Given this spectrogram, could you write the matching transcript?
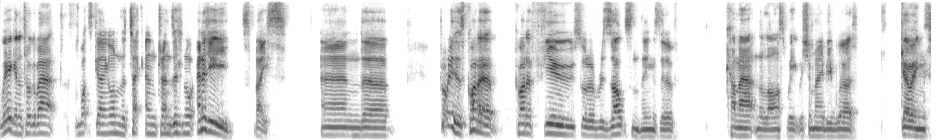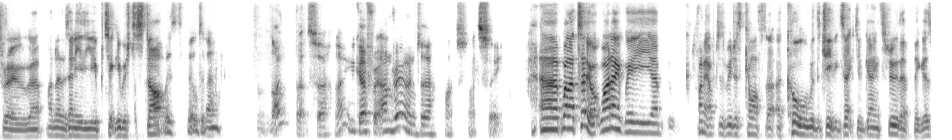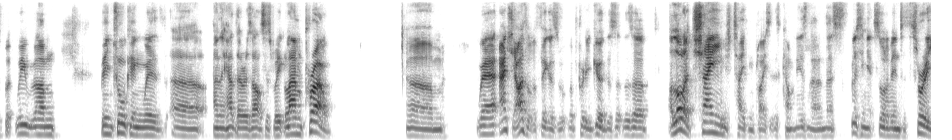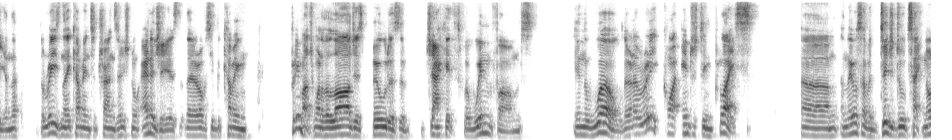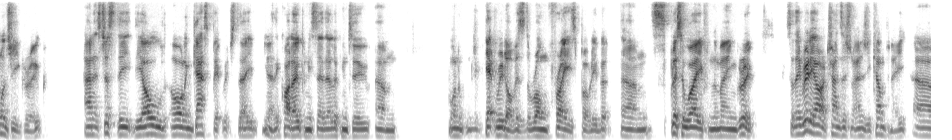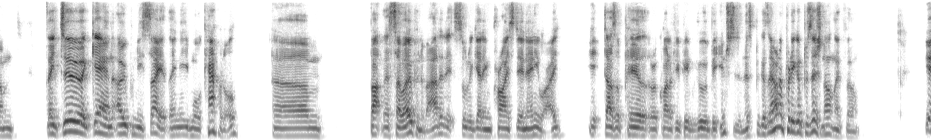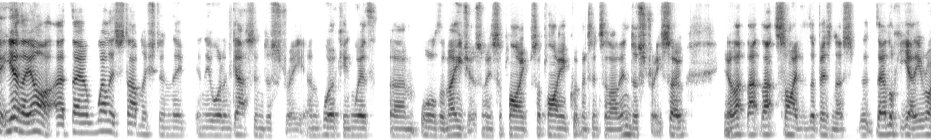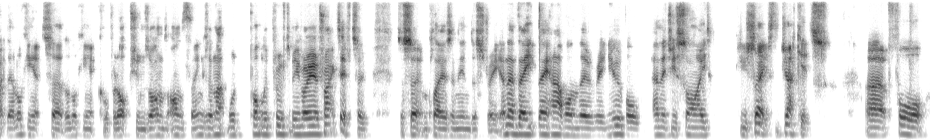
we're going to talk about what's going on in the tech and transitional energy space. And uh, probably there's quite a quite a few sort of results and things that have come out in the last week, which are maybe worth going through. Uh, I don't know if there's any you particularly wish to start with, Phil, today. No, but uh, no, you go for it, Andrew, and uh, let's let's see. Uh, well, I'll tell you what, why don't we, uh, funny enough, we just come off a, call with the chief executive going through their figures, but we've um, been talking with, uh, and they had their results this week, Lamprell, um, where actually I thought the figures were pretty good. There's a, there's a, a lot of change taking place at this company, isn't there? And they're splitting it sort of into three. And the, the reason they come into transitional energy is that they're obviously becoming pretty much one of the largest builders of jackets for wind farms in the world. They're in a really quite interesting place. Um, and they also have a digital technology group. And it's just the the old oil and gas bit, which they, you know, they quite openly say they're looking to um, want to get rid of is the wrong phrase probably, but um, split away from the main group. So they really are a transitional energy company. Um, they do again openly say it. They need more capital, um, but they're so open about it. It's sort of getting priced in anyway it does appear that there are quite a few people who would be interested in this because they're in a pretty good position, aren't they, Phil? Yeah, yeah, they are. Uh, they're well established in the in the oil and gas industry and working with um, all the majors. I mean, supplying supplying equipment into that industry. So, you know, that that that side of the business, they're looking. Yeah, you're right. They're looking at uh, they're looking at corporate options on on things, and that would probably prove to be very attractive to to certain players in the industry. And then they they have on the renewable energy side you say, it's the jackets uh, for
